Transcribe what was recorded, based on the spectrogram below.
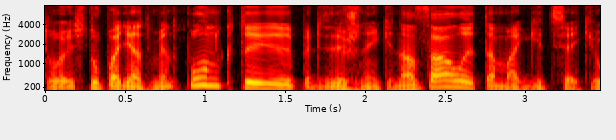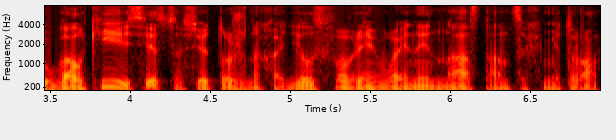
То есть, ну, понятно, медпункты, передвижные кинозалы, там агит, всякие уголки. Естественно, все это тоже находилось во время войны на станциях метро.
